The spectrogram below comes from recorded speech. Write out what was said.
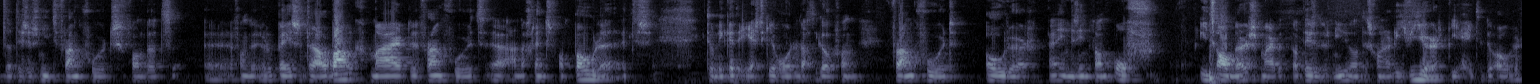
dat is dus niet Frankfurt van, dat, van de Europese Centrale Bank, maar de Frankfurt aan de grens van Polen. Het is, toen ik het de eerste keer hoorde, dacht ik ook van Frankfurt Oder, in de zin van of iets anders, maar dat, dat is het dus niet, want het is gewoon een rivier die heette de Oder.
